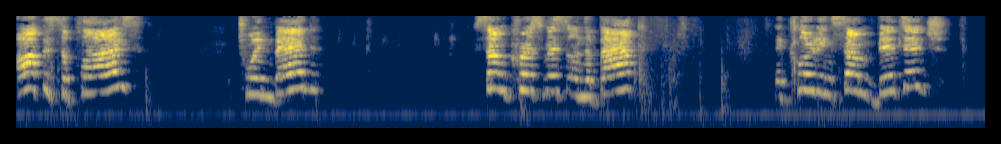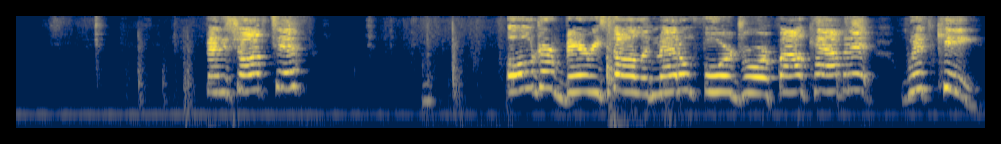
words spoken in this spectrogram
office supplies, twin bed, some Christmas on the back, including some vintage, finish off Tiff, older, very solid metal, four drawer file cabinet with key.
